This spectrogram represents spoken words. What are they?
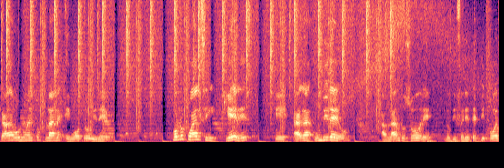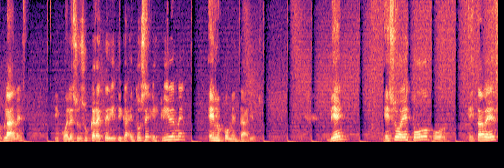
cada uno de estos planes en otro video. Por lo cual, si quieres que haga un video hablando sobre los diferentes tipos de planes y cuáles son sus características, entonces escríbeme en los comentarios. Bien, eso es todo por esta vez.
